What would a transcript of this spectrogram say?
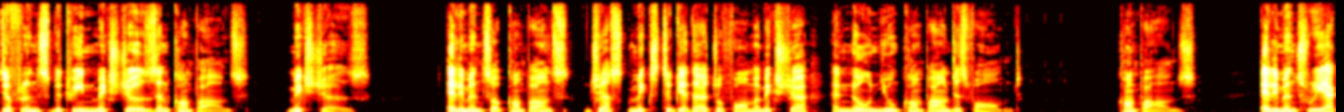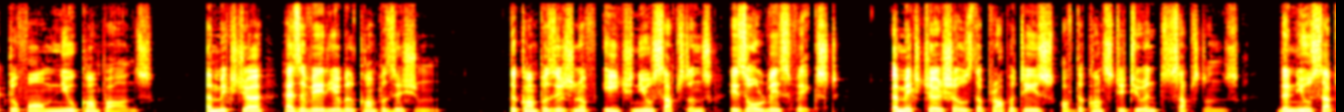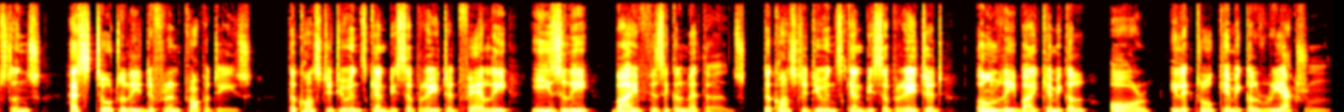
Difference between mixtures and compounds. Mixtures Elements or compounds just mix together to form a mixture and no new compound is formed. Compounds Elements react to form new compounds. A mixture has a variable composition. The composition of each new substance is always fixed. A mixture shows the properties of the constituent substance. The new substance has totally different properties. The constituents can be separated fairly easily by physical methods. The constituents can be separated only by chemical or electrochemical reaction.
